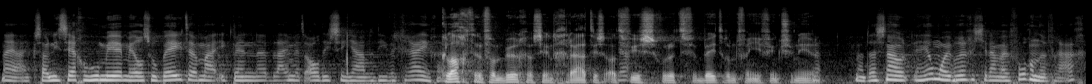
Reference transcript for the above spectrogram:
nou ja, ik zou niet zeggen hoe meer mails, hoe beter. Maar ik ben uh, blij met al die signalen die we krijgen. Klachten van burgers zijn gratis advies ja. voor het verbeteren van je functioneren. Ja. Nou, dat is nou een heel mooi bruggetje naar mijn volgende vraag.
